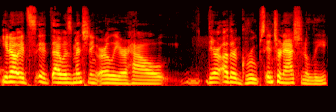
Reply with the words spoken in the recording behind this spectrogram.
You know, it's. It, I was mentioning earlier how there are other groups internationally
